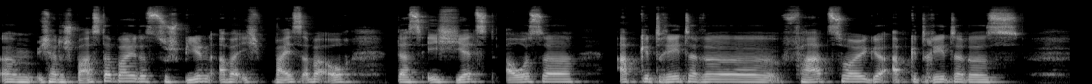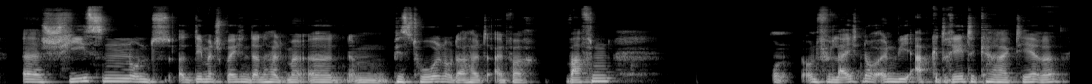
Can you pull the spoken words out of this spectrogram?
Ähm, ich hatte Spaß dabei, das zu spielen, aber ich weiß aber auch, dass ich jetzt außer abgedrehtere Fahrzeuge, abgedrehteres äh, schießen und dementsprechend dann halt äh, ähm, Pistolen oder halt einfach Waffen und, und vielleicht noch irgendwie abgedrehte Charaktere,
